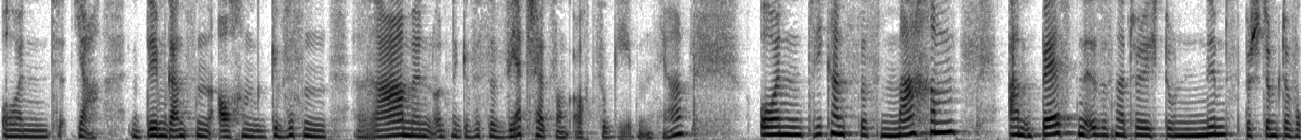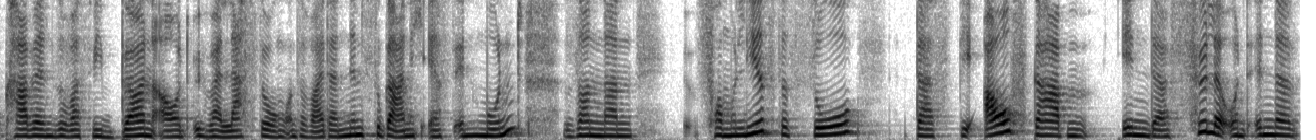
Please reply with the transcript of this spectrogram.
und ja, dem Ganzen auch einen gewissen Rahmen und eine gewisse Wertschätzung auch zu geben, ja. Und wie kannst du das machen? Am besten ist es natürlich, du nimmst bestimmte Vokabeln, sowas wie Burnout, Überlastung und so weiter, nimmst du gar nicht erst in den Mund, sondern formulierst es so, dass die Aufgaben in der Fülle und in der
